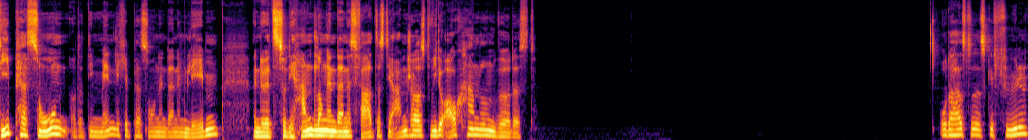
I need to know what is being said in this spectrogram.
die Person oder die männliche Person in deinem Leben, wenn du jetzt so die Handlungen deines Vaters dir anschaust, wie du auch handeln würdest? Oder hast du das Gefühl,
